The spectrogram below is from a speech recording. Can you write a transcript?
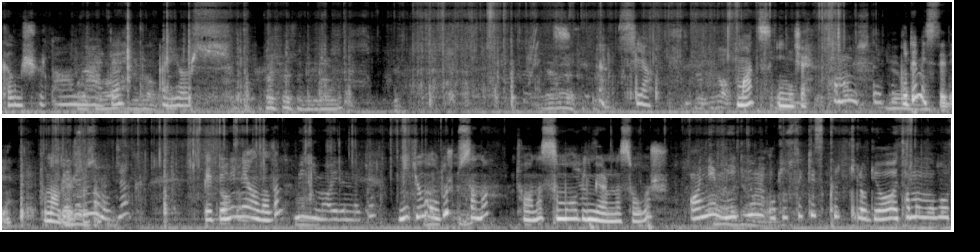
Bakalım şuradan nerede arıyoruz. Siyah. Mat ince. Tamam işte. Bu değil mi istediğin? Bunu alıyoruz o zaman. olacak? Bedeni ne alalım? Medium o elindeki. Medium olur mu sana? Tuana small bilmiyorum nasıl olur. Anne medium 38-40 kilo diyor. E, tamam olur.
